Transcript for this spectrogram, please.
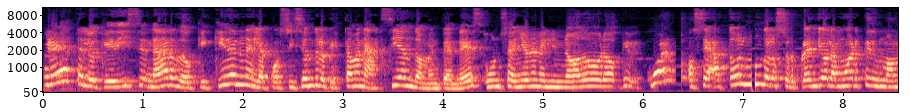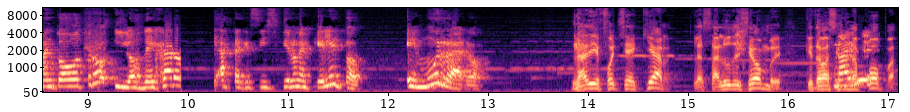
Pero es hasta lo que dice Nardo, que quedan en la posición de lo que estaban haciendo, ¿me entendés? Un señor en el inodoro. Que, ¿cuánto? O sea, a todo el mundo lo sorprendió la muerte de un momento a otro y los dejaron hasta que se hicieron esqueletos. Es muy raro. Nadie fue a chequear la salud de ese hombre que estaba haciendo Nadie. una popa.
